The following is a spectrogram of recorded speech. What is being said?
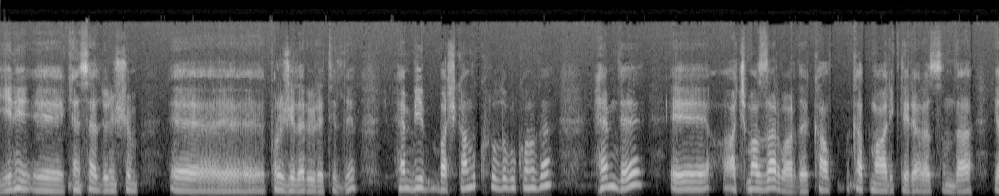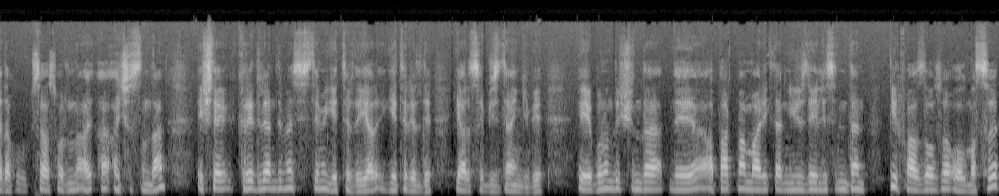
yeni e, kentsel dönüşüm e, projeleri üretildi. Hem bir başkanlık kuruldu bu konuda hem de e, açmazlar vardı kat, kat malikleri arasında ya da hukuksal sorun açısından işte kredilendirme sistemi getirdi yar- getirildi yarısı bizden gibi. E, bunun dışında e, apartman maliklerinin yüzde ellisinden bir fazla olsa olması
